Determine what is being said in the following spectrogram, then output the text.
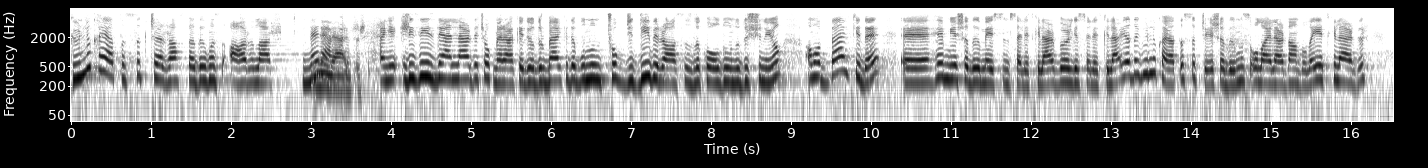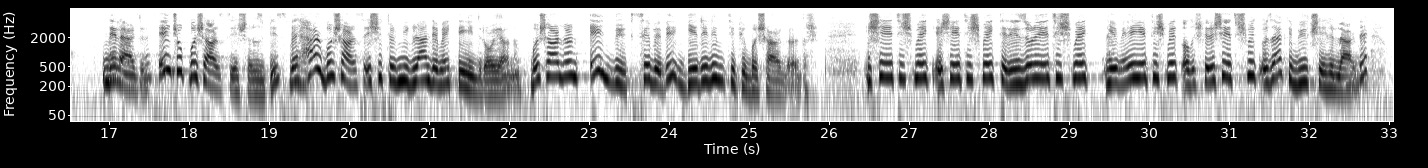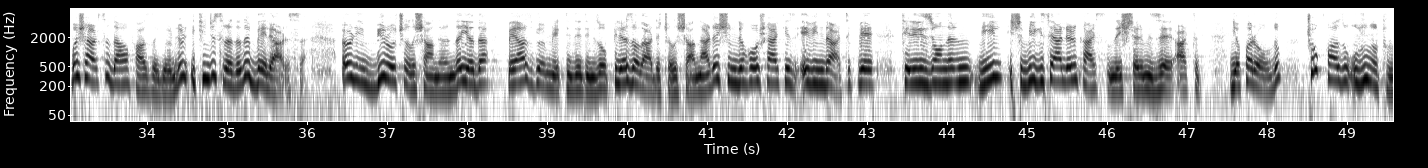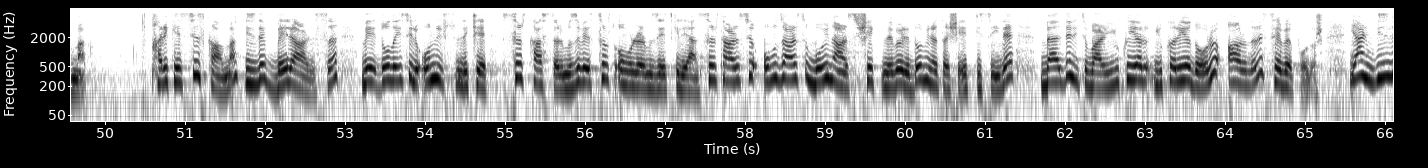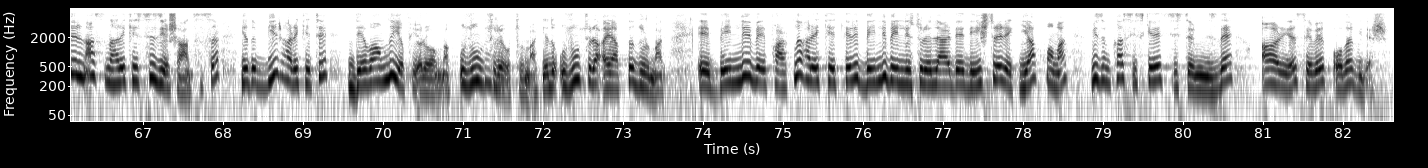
Günlük hayatta sıkça rastladığımız ağrılar nelerdir? Nelerdir? Hani bizi izleyenler de çok merak ediyordur. Belki de bunun çok ciddi bir rahatsızlık olduğunu düşünüyor. Ama belki de e, hem yaşadığı mevsimsel etkiler, bölgesel etkiler ya da günlük hayatta sıkça yaşadığımız olaylardan dolayı etkilerdir. Ne Nelerdir? En çok baş ağrısı yaşarız biz ve her baş ağrısı eşittir migren demek değildir o Hanım. Baş ağrıların en büyük sebebi gerilim tipi baş ağrılarıdır. İşe yetişmek, eşe yetişmek, televizyona yetişmek, yemeğe yetişmek, alışverişe yetişmek özellikle büyük şehirlerde baş ağrısı daha fazla görülür. İkinci sırada da bel ağrısı. Örneğin büro çalışanlarında ya da beyaz gömlekli dediğimiz o plazalarda çalışanlarda şimdi hoş herkes evinde artık ve televizyonların değil işte bilgisayarların karşısında işlerimizi artık yapar olduk. Çok fazla uzun oturmak, hareketsiz kalmak bizde bel ağrısı ve dolayısıyla onun üstündeki sırt kaslarımızı ve sırt omurlarımızı etkileyen sırt ağrısı, omuz ağrısı, boyun ağrısı şeklinde böyle domino taşı etkisiyle belden itibaren yukarıya, yukarıya doğru ağrılara sebep olur. Yani bizlerin aslında hareketsiz yaşantısı ya da bir hareketi devamlı yapıyor olmak, uzun süre oturmak ya da uzun süre ayakta durmak, e, belli ve farklı hareketleri belli belli sürelerde değiştirerek yapmamak bizim kas iskelet sistemimizde ağrıya sebep olabilir.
